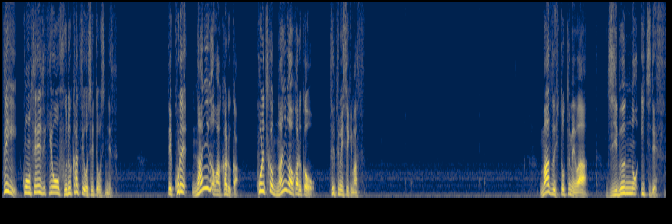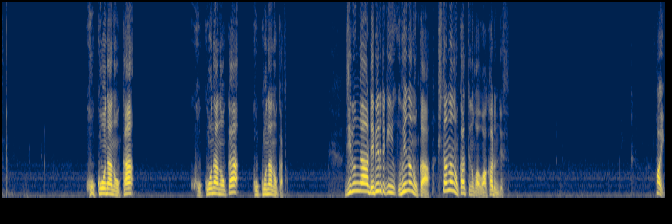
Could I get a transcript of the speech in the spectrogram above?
ぜひこの成績をフル活用しててほしいんです。でこれ何がわかるかこれ使うと何がわかるかを説明していきます。まず一つ目は自分の位置です。ここなのかここなのかここなのかと。自分がレベル的に上なのか下なのかっていうのが分かるんです。はい。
